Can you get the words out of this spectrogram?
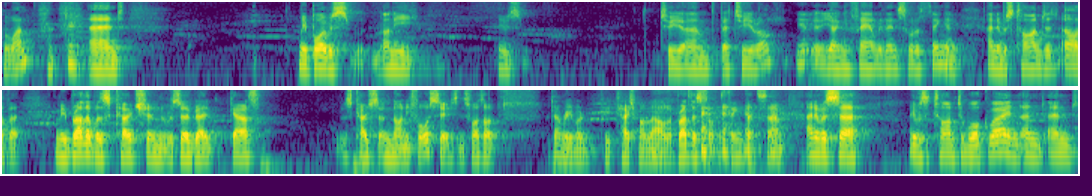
We won, and my boy was only he was two um, about two year old, Yep. a younger family then sort of thing, and, and it was time to a. And my brother was coaching reserve grade. Gareth was coached in '94 season, so I thought I don't really want to be coached by my older brother sort of thing, but um, and it was uh, it was a time to walk away, and, and, and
